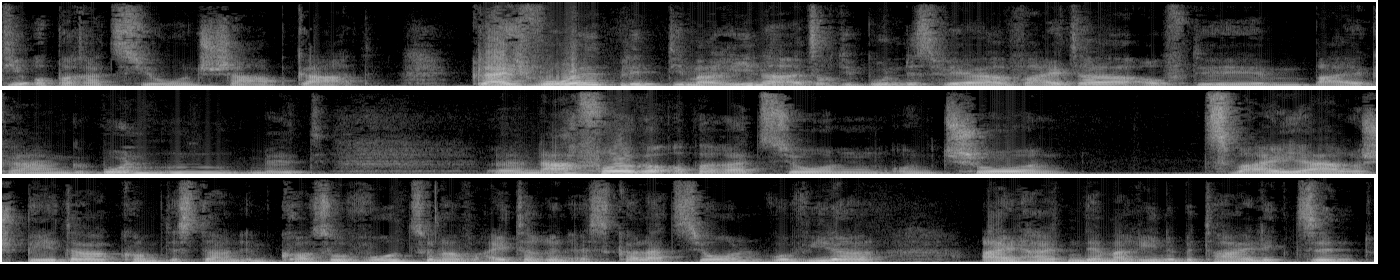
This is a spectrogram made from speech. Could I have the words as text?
die Operation Sharp Guard. Gleichwohl blieb die Marine als auch die Bundeswehr weiter auf dem Balkan gebunden mit äh, Nachfolgeoperationen und schon zwei Jahre später kommt es dann im Kosovo zu einer weiteren Eskalation, wo wieder Einheiten der Marine beteiligt sind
